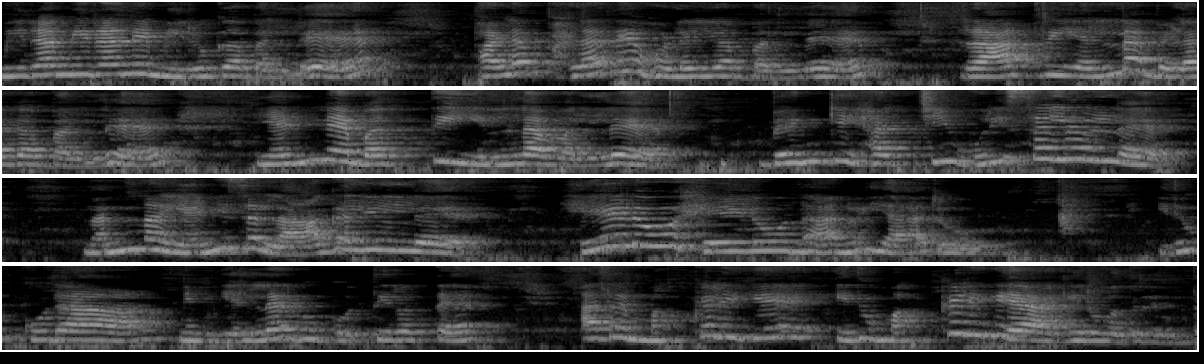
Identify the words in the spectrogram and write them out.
ಮಿರ ಮಿರನೆ ಮಿರುಗಬಲ್ಲೆ ಫಳ ಫಳನೆ ಹೊಳೆಯಬಲ್ಲೆ ರಾತ್ರಿಯೆಲ್ಲ ಬೆಳಗಬಲ್ಲೆ ಎಣ್ಣೆ ಬತ್ತಿ ಇಲ್ಲವಲ್ಲೆ, ಬೆಂಕಿ ಹಚ್ಚಿ ಉರಿಸಲಲ್ಲೇ, ನನ್ನ ಎಣಿಸಲಾಗಲಿಲ್ಲೇ, ಹೇಳು ಹೇಳು ನಾನು ಯಾರು? ಇದು ಕೂಡ ನಿಮಗೆಲ್ಲರಿಗೂ ಗೊತ್ತಿರುತ್ತೆ. ಆದರೆ ಮಕ್ಕಳಿಗೆ, ಇದು ಮಕ್ಕಳಿಗೆ ಆಗಿರುವುದರಿಂದ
